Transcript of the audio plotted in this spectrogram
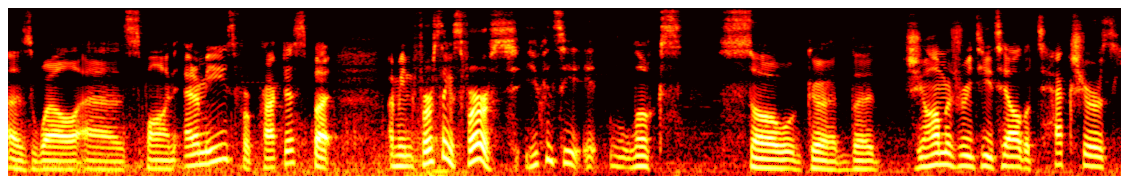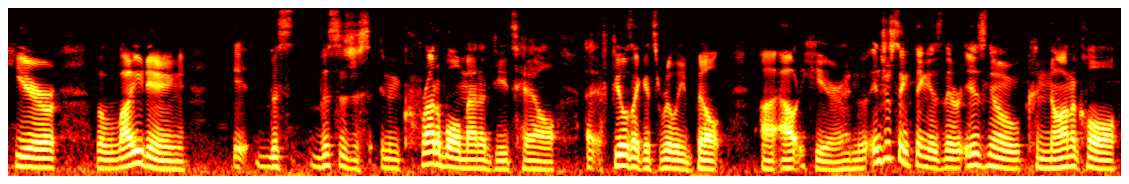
as well as spawn enemies for practice. But I mean, first things first, you can see it looks so good. The geometry detail, the textures here, the lighting, it, this this is just an incredible amount of detail. It feels like it's really built uh, out here. And the interesting thing is there is no canonical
